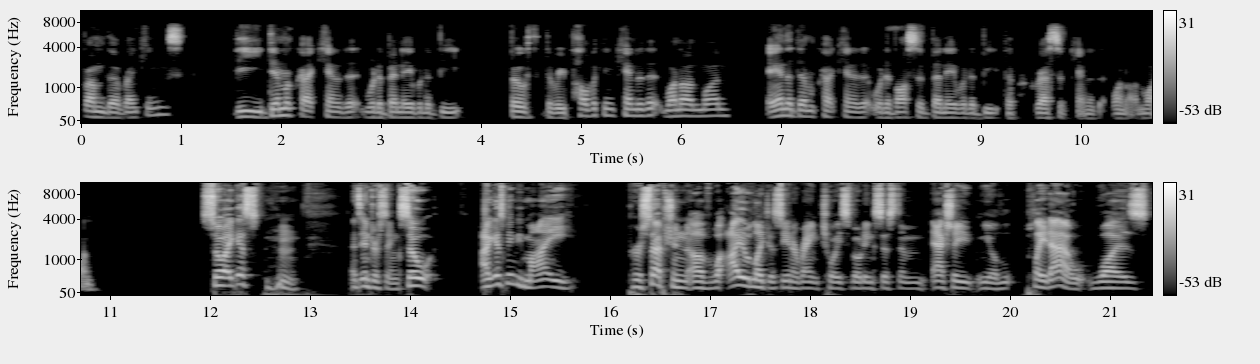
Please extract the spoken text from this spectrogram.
from the rankings, the Democrat candidate would have been able to beat both the Republican candidate one on one and the Democrat candidate would have also been able to beat the progressive candidate one on one. So I guess hmm, that's interesting. So I guess maybe my perception of what I would like to see in a ranked choice voting system actually, you know, played out was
